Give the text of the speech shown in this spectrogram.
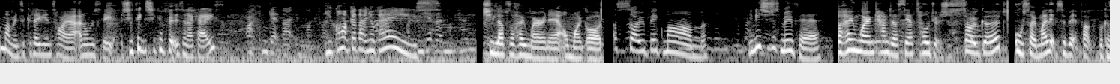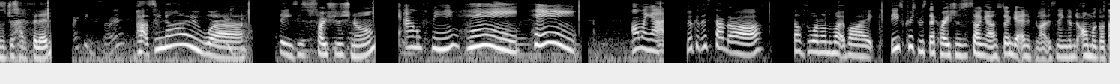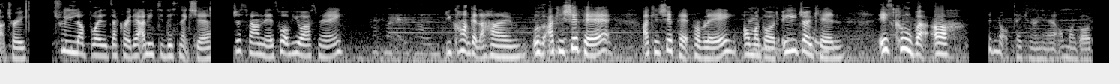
Mum into Canadian Tire, and honestly, she thinks she can fit this in her case. I can get that in my case. You can't get that in your case. Get that in my case. She loves the homeware in it. Oh my god. That's so big, mum. You need to just move here. The homeware in Canada, see, I told you, it's just so good. Also, my lips are a bit fucked because I just had a fill in. I think so. Patsy, no. Uh, these, these are so traditional. Alfie, hey, hey. Oh my god. Look at this Santa. Love the one on the motorbike. These Christmas decorations are something else. Don't get anything like this in England. Oh my god, that tree. Truly love the way they decorate it. I need to do this next year. Just found this. What have you asked me? How can I get this home? You can't get that home. Well, I can ship it. I can ship it probably. Oh my god, are you joking? It's cool, but uh, should not have taken her in here. Oh my god.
